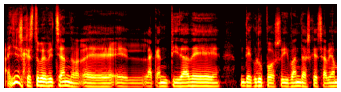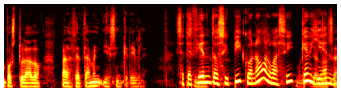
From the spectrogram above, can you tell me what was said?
Ayer es que estuve bicheando eh, el- la cantidad de, de grupos y bandas que se habían postulado para el certamen y es increíble. 700 y pico, ¿no? Algo así. Bueno, qué no bien, sé.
